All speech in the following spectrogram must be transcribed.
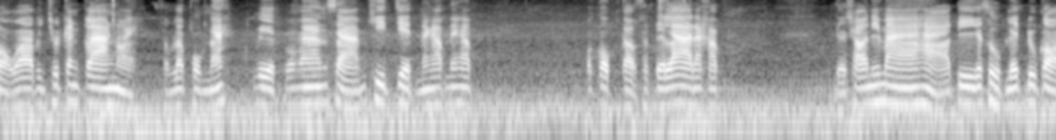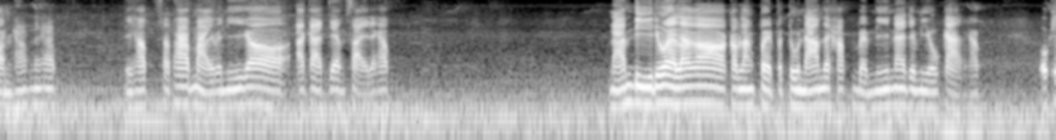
บอกว่าเป็นชุดกลางๆหน่อยสำหรับผมนะ เวทประมาณ3ขีด7นะครับนะครับ ประกบกับสเตล่านะครับ เดี๋ยวเช้านี้มาหาตีกระสูบเล็กดูก่อนครับนะครับนี่ครับ สภาพใหม่วันนี้ก็อากาศแจ่มใสนะครับ น้ำดีด้วยแล้วก็กำลังเปิดประตูน้ำด้วยครับ แบบนี้น่าจะมีโอกาสครับ โอเค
